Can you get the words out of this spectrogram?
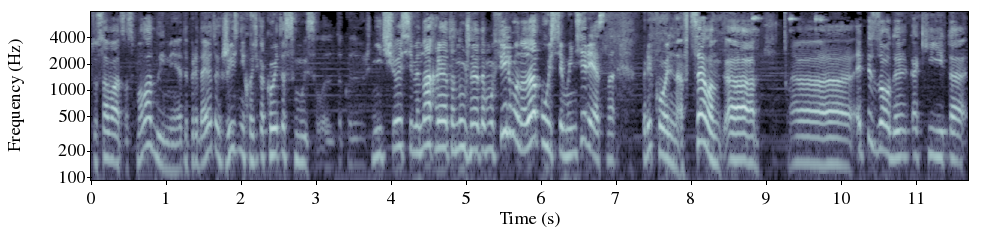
тусоваться с молодыми, это придает их жизни хоть какой-то смысл. Такой ничего себе, нахрен это нужно этому фильму, ну, допустим, интересно, прикольно. В целом, э, Э, эпизоды какие-то,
